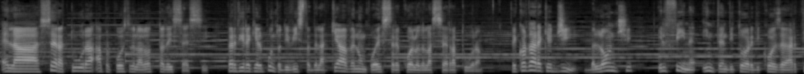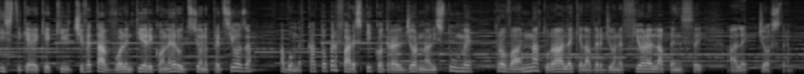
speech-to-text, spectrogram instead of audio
e la serratura a proposito della lotta dei sessi, per dire che il punto di vista della chiave non può essere quello della serratura. Ricordare che G. Bellonci il fine intenditore di cose artistiche che chi ci vetta volentieri con l'eruzione preziosa a buon mercato per fare spicco tra il giornalistume trova naturale che la Vergione Fiorella pensi alle giostre.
